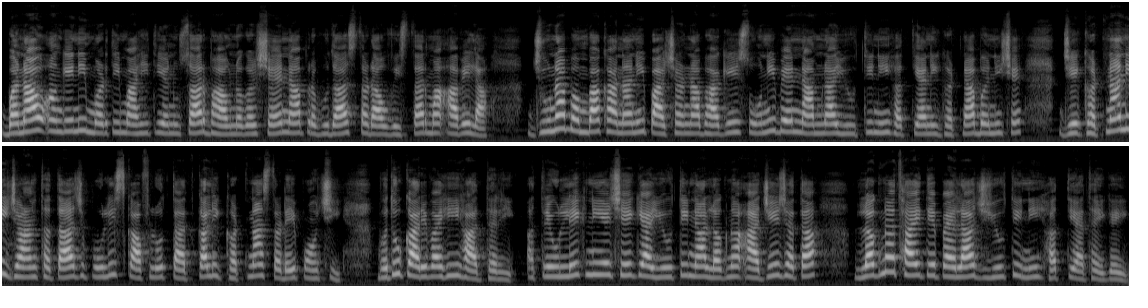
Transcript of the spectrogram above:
બનાવ અંગેની મળતી માહિતી અનુસાર ભાવનગર શહેરના પ્રભુદાસ તળાવ વિસ્તારમાં આવેલા જૂના બંબાખાનાની પાછળના ભાગે સોનીબેન નામના યુવતીની હત્યાની ઘટના બની છે, જે ઘટનાની જાણ થતાં જ પોલીસ કાફલો તાત્કાલિક ઘટના સ્થળે પહોંચી. વધુ કાર્યવાહી હાથ ધરી. અત્રે ઉલ્લેખનીય છે કે આ યુવતીના લગ્ન આજે જ હતા. લગ્ન થાય તે પહેલાં જ યુવતીની હત્યા થઈ ગઈ.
